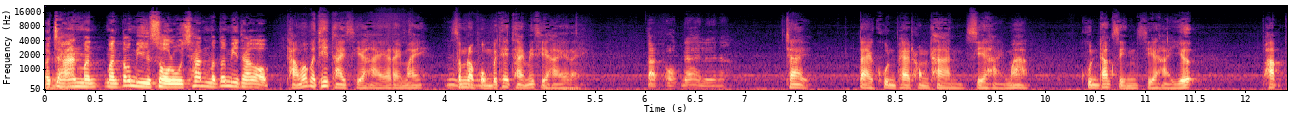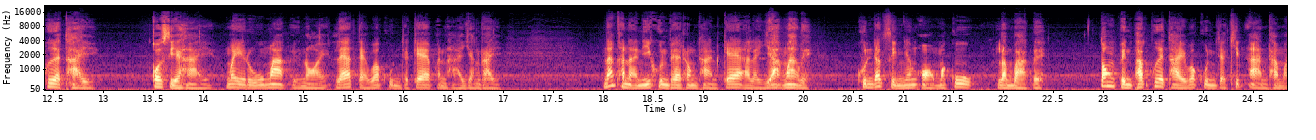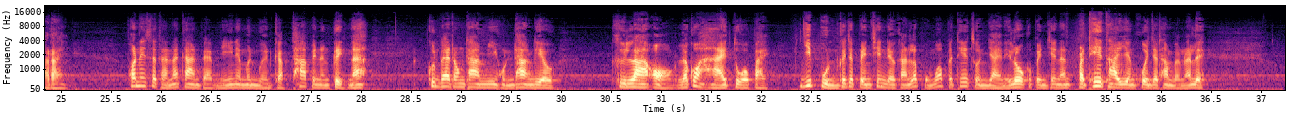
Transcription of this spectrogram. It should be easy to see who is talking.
Speaker 1: อาจารย์มันมันต้องมีโซลูชันมันต้องมีทางออก
Speaker 2: ถามว่าประเทศไทยเสียหายอะไรไหมสำหรับผมประเทศไทยไม่เสียหายอะไร
Speaker 1: ตัดออกได้เลยนะ
Speaker 2: ใช่ แต่คุณแพทองทานเสียหายมาก คุณทักษิณเสียหายเยอะพักเพื่อไทยก็เสียหายไม่รู้มากหรือน้อย แล้วแต่ว่าคุณจะแก้ปัญหาอย่างไรณขณะนี้คุณแพทองทานแก้อะไรยากมากเลย คุณทักษิณยังออกมากู้ลำบากเลย ต้องเป็นพักเพื่อไทยว่าคุณจะคิดอ่านทำอะไร เพราะในสถานการณ์แบบนี้เนี่ยมันเหมือนกับถ้าเป็นอังกฤษนะ คุณแพทองทานมีหนทางเดียว คือลาออกแล้วก็หายตัวไป ญี่ปุ่นก็จะเป็นเช่นเดียวกัน แล้วผมว่าประเทศส่วนใหญ่ในโลกก็เป็นเช่นนั้น ประเทศไทยยังควรจะทำแบบนั้นเลย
